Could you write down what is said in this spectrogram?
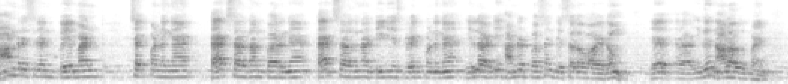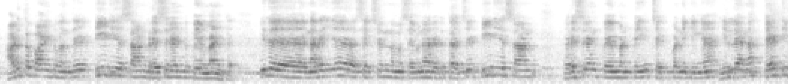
non resident payment check பண்ணுங்க. டேக்ஸ் ஆகுதான்னு பாருங்க. டேக்ஸ் ஆகுதுன்னா டிடிஎஸ் டிடெக்ட் பண்ணுங்க. இல்லாட்டி ஹண்ட்ரட் பர்சன்ட் டிசலவ் ஆகிடும் இது நாலாவது பாயிண்ட் அடுத்த பாயிண்ட் வந்து டிடிஎஸ் ஆன் ரெசிடென்ட் பேமெண்ட் இது நிறைய செக்ஷன் நம்ம செமினார் எடுத்தாச்சு. டிடிஎஸ் ஆன் ரெசிடென்ட் பேமெண்ட்டையும் செக் பண்ணிக்கிங்க. இல்லைன்னா thirty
